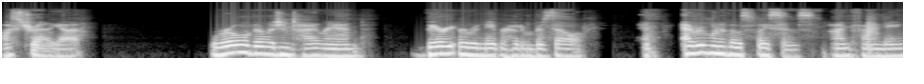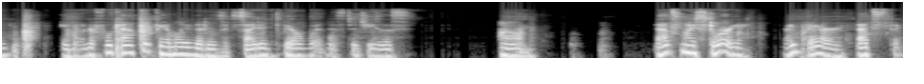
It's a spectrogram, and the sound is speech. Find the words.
Australia, rural village in Thailand, very urban neighborhood in Brazil, and every one of those places, I'm finding a wonderful Catholic family that is excited to bear witness to Jesus. Um, that's my story right there. That's the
